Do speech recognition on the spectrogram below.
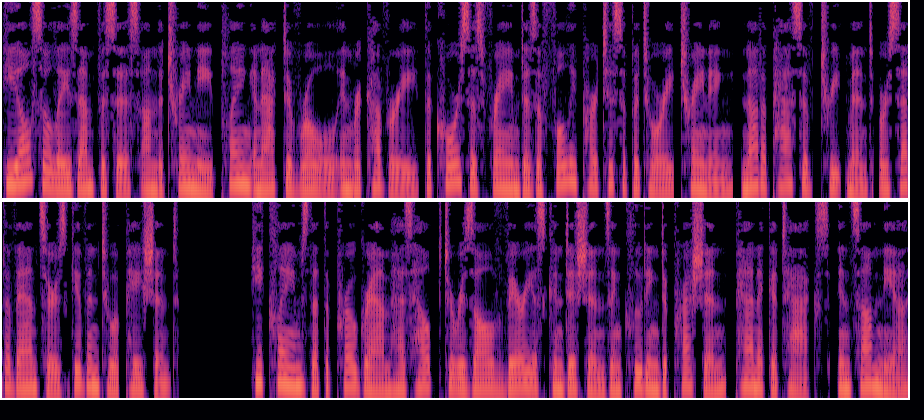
He also lays emphasis on the trainee playing an active role in recovery the course is framed as a fully participatory training, not a passive treatment or set of answers given to a patient. He claims that the program has helped to resolve various conditions including depression, panic attacks, insomnia,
